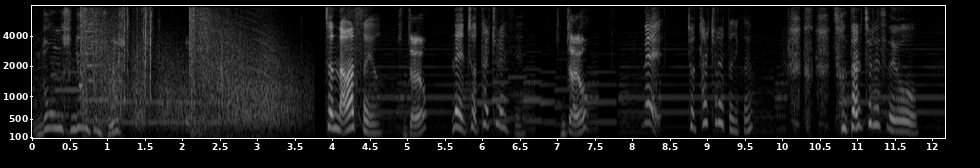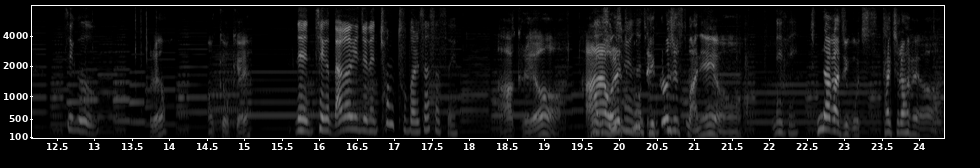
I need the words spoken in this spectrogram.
운동 신경이 좀 좋으시. 전 나왔어요. 진짜요? 네, 저 탈출했어요. 진짜요? 네, 저 탈출했다니까요. 전 탈출했어요. 지금 그래요? 오케이 오케이. 네, 제가 나가기 전에 총 두 발 쐈었어요. 아 그래요? 아 네, 원래 심심해가지고. 친구들이 그런 실수 많이 해요. 네네. 신나가지고 탈출하면.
